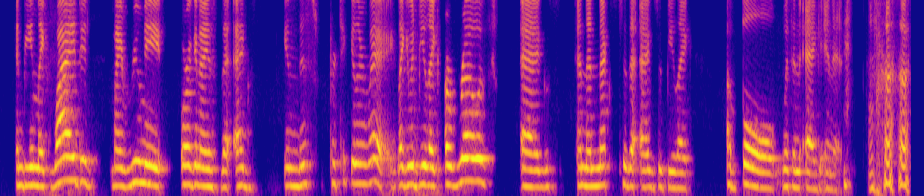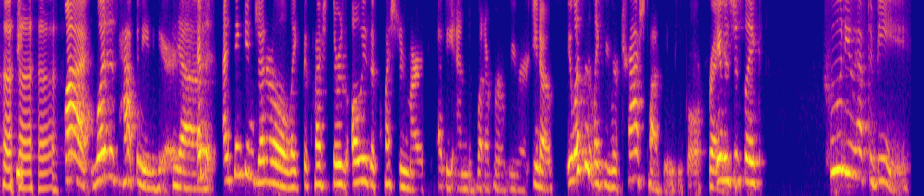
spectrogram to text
and being like why did my roommate organize the eggs in this particular way? Like it would be like a row of eggs and then next to the eggs would be like a bowl with an egg in it why what is happening here yeah and i think in general like the question there was always a question mark at the end of whatever we were you know it wasn't like we were trash talking people Right. it was just like who do you have to be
